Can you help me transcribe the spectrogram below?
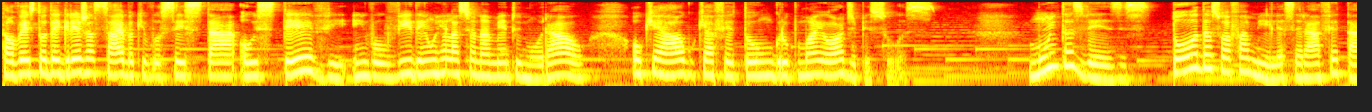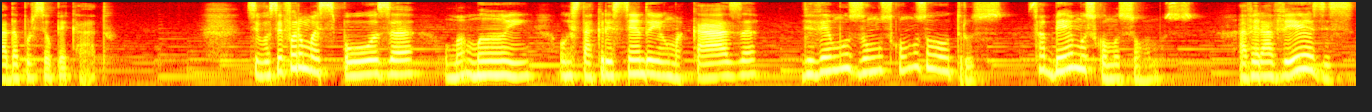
Talvez toda a igreja saiba que você está ou esteve envolvido em um relacionamento imoral ou que é algo que afetou um grupo maior de pessoas. Muitas vezes, toda a sua família será afetada por seu pecado. Se você for uma esposa, uma mãe ou está crescendo em uma casa, vivemos uns com os outros, sabemos como somos. Haverá vezes,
